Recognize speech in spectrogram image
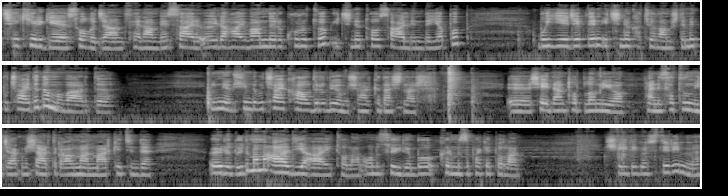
çekirge, solucan falan vesaire öyle hayvanları kurutup içine toz halinde yapıp bu yiyeceklerin içine katıyorlarmış. Demek bu çayda da mı vardı? Bilmiyorum şimdi bu çay kaldırılıyormuş arkadaşlar. Ee, şeyden toplanıyor. Hani satılmayacakmış artık Alman marketinde. Öyle duydum ama Aldi'ye ait olan. Onu söyleyeyim bu kırmızı paket olan. Şeyi de göstereyim mi?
